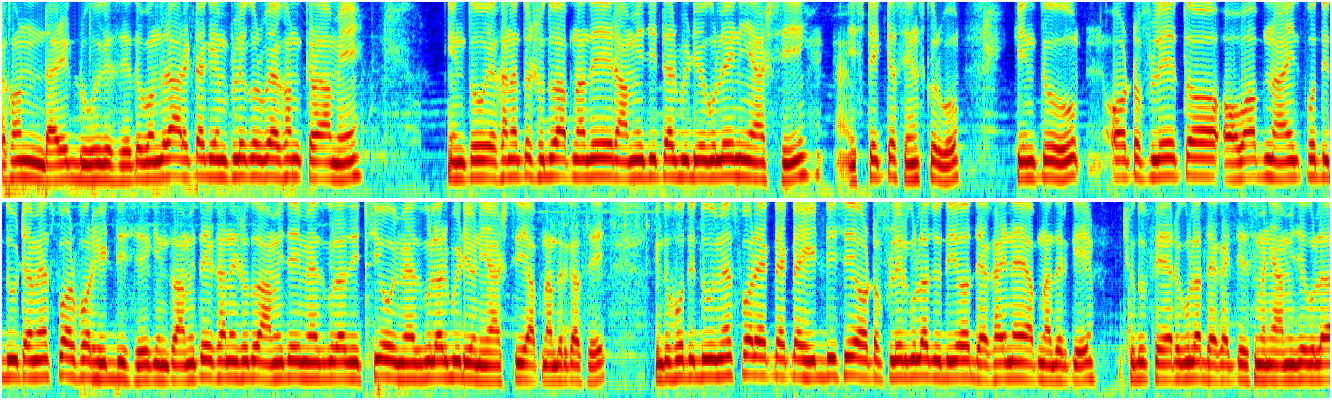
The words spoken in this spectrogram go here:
এখন ডাইরেক্ট ডুবে গেছে। তো বন্ধুরা, আরেকটা গেম প্লে করব এখন ক্রামে। কিন্তু এখানে তো শুধু আপনাদের, আমি জিতার ভিডিওগুলোই নিয়ে আসছি। স্টেকটা চেঞ্জ করব। কিন্তু অটো প্লে তো অভাব নাই, প্রতি দুইটা ম্যাচ পর পর হিট দিছে। কিন্তু আমি তো এখানে শুধু আমি যেই ম্যাচগুলো দিচ্ছি, ওই ম্যাচগুলোর ভিডিও নিয়ে আসছি আপনাদের কাছে। কিন্তু প্রতি দুই ম্যাচ পরে একটা একটা হিট দিছে অটো প্লেরগুলো যদিও দেখাই নাই আপনাদেরকে। শুধু ফেয়ারগুলো দেখাইতেছি মানে আমি যেগুলা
